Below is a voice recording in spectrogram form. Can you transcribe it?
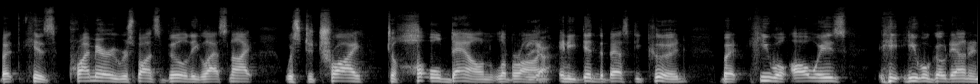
But his primary responsibility last night was to try to hold down LeBron, Yeah. and he did the best he could. But he will always he, he will go down in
